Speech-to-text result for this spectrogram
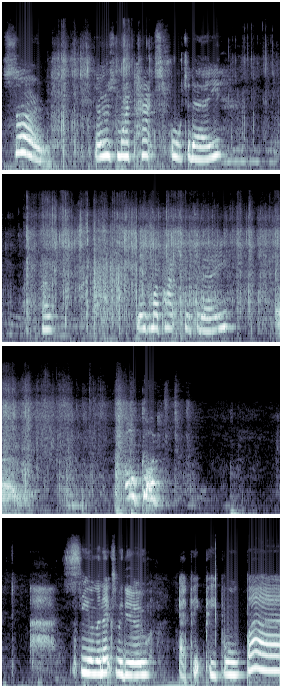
So, those are my packs for today. Those are my packs for today. Um, oh god! See you in the next video. Epic people. Bye!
